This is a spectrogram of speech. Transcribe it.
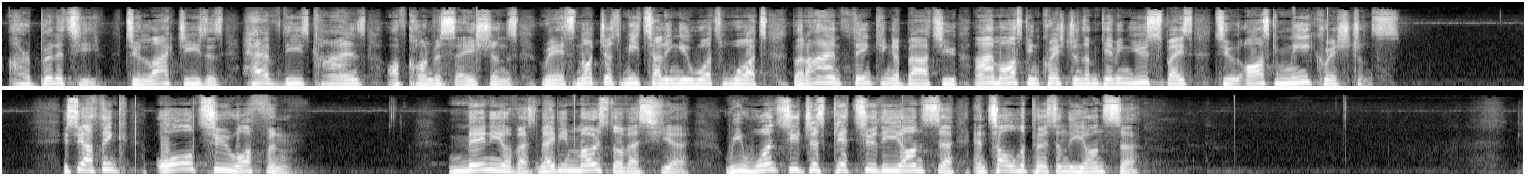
our ability to, like Jesus, have these kinds of conversations where it's not just me telling you what's what, but I am thinking about you. I'm asking questions. I'm giving you space to ask me questions. You see, I think all too often, many of us, maybe most of us here, we want to just get to the answer and tell the person the answer.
